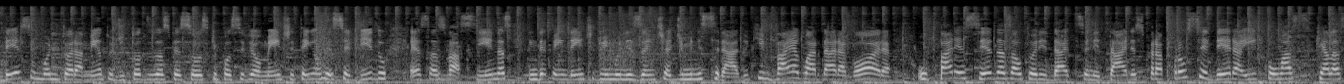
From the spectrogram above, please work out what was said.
desse monitoramento de todas as pessoas que possivelmente tenham recebido essas vacinas, independente do imunizante administrado, que vai aguardar agora o parecer das autoridades sanitárias para proceder aí com aquelas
